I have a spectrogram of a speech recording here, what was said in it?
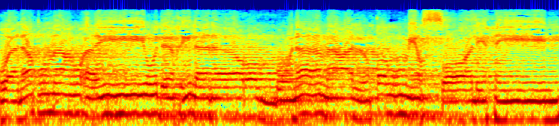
ونطمع أن يدخلنا ربنا مع القوم الصالحين.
